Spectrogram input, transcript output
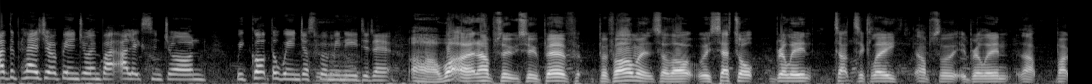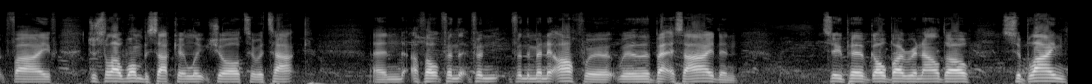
I have the pleasure of being joined by Alex and John. We got the win just when we needed it. Oh, what an absolute superb performance! I thought we set up brilliant tactically, absolutely brilliant. That back five just allowed Wan and Luke Shaw to attack, and I thought from the, from from the minute off we were, we're the better side and. Superb goal by Ronaldo, sublime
